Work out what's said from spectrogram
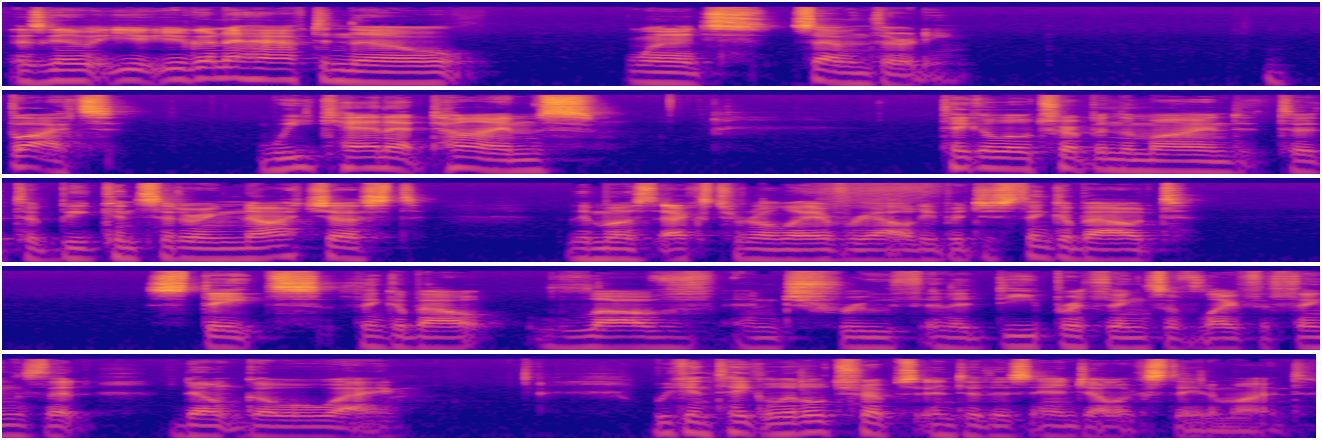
There's gonna you're gonna have to know when it's 7:30. But we can at times take a little trip in the mind to to be considering not just the most external layer of reality, but just think about states, think about love and truth and the deeper things of life, the things that don't go away. We can take little trips into this angelic state of mind.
